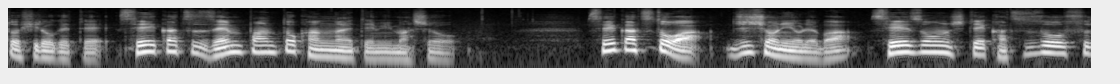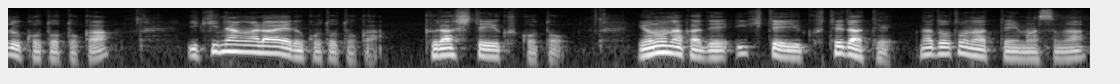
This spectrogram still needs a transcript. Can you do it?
と広げて生活全般と考えてみましょう生活とは辞書によれば生存して活動することとか生きながらえることとか暮らしていくこと世の中で生きていく手立てなどとなっていますが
